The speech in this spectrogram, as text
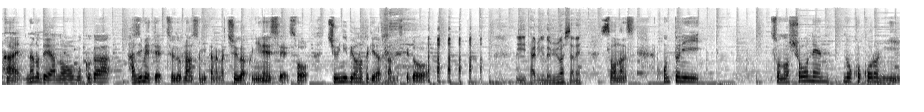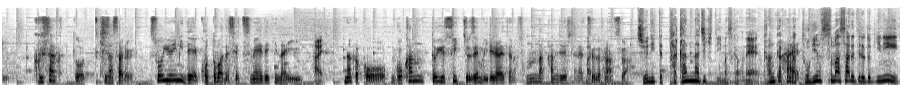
はい。なのであの僕が初めてツール・ド・フランスを見たのが中学2年生、そう中二病の時だったんですけど、いいタイミングで見ましたね。そうなんです。本当にその少年の心にぐさっと突き刺さる？そういう意味で言葉で説明できないはい。なんかこう五感というスイッチを全部入れられたようなそんな感じでしたね、まあツール・ド・フランスは。中二って多感な時期って言いますからね。感覚が研ぎ澄まされてる時に、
